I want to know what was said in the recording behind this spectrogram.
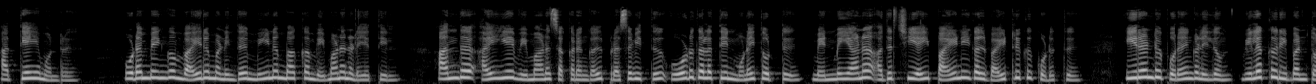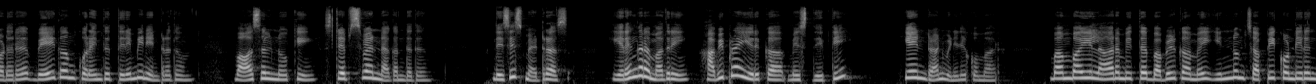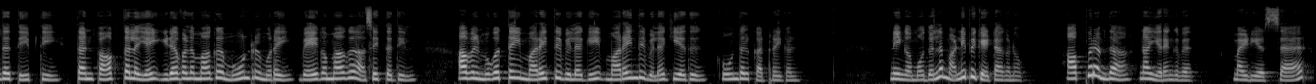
அத்தியாயம் ஒன்று. உடம்பெங்கும் வைரமணிந்து மீனம்பாக்கம் விமான நிலையத்தில் அந்த ஐஏ விமான சக்கரங்கள் பிரசவித்து ஓடுதளத்தின் முனை தொட்டு மென்மையான அதிர்ச்சியை பயணிகள் வயிற்றுக்கு கொடுத்து இரண்டு புறங்களிலும் விளக்கு ரிபன் தொடர வேகம் குறைந்து திரும்பி நின்றதும் வாசல் நோக்கி ஸ்டெப்ஸ் வேன் நகர்ந்தது. This is Madras. இறங்குற மாதிரி அபிப்பிராயம் இருக்கா மிஸ் தீப்தி? என்றான் வினில்குமார். பம்பாயில் ஆரம்பித்த பபிள்காமை இன்னும் சப்பிக் கொண்டிருந்த தீப்தி தன் பாப்தலையை இடவலமாக மூன்று முறை வேகமாக அசைத்ததில் அவள் முகத்தை மறைத்து விலகி மறைந்து விலகியது கூந்தல் கற்றைகள். நீங்க முதல்ல மன்னிப்பு கேட்டாகணும். அப்புறம்தான் நான் இறங்குவேன். மைடியர் சார்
